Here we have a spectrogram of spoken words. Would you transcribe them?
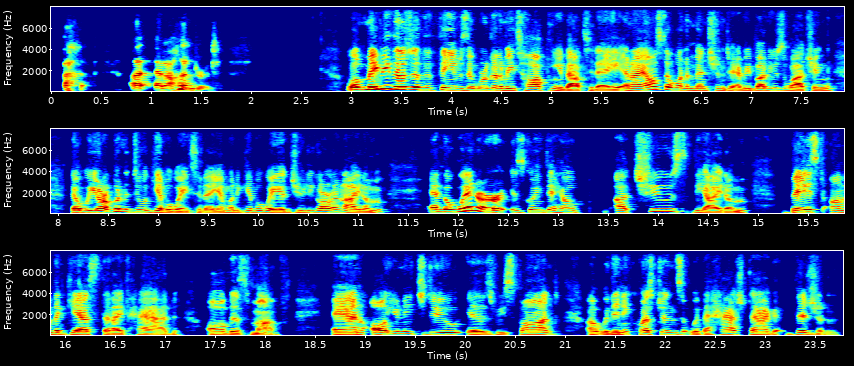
at 100. Well, maybe those are the themes that we're going to be talking about today. And I also want to mention to everybody who's watching that we are going to do a giveaway today. I'm going to give away a Judy Garland item, and the winner is going to help uh, choose the item based on the guests that I've had all this month. And all you need to do is respond uh, with any questions with the hashtag vision.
